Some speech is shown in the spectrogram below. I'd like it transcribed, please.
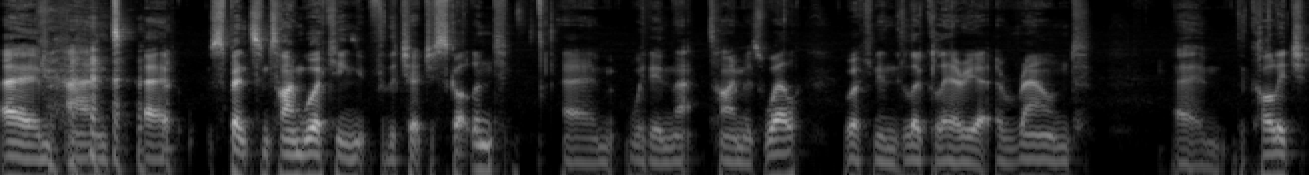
um, and uh, spent some time working for the Church of Scotland um, within that time as well, working in the local area around um, the college.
